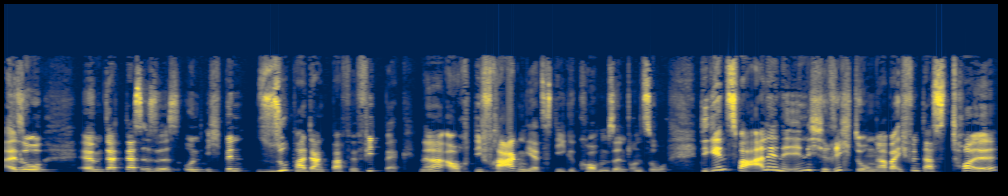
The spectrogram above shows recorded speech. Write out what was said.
Also ja. ähm, das, das ist es. Und ich bin super dankbar für Feedback. Ne? Auch die Fragen jetzt, die gekommen sind und so. Die gehen zwar alle in eine ähnliche Richtung, aber ich finde das toll,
